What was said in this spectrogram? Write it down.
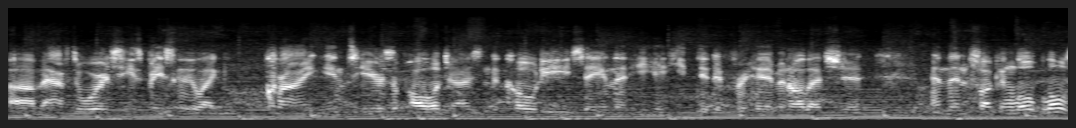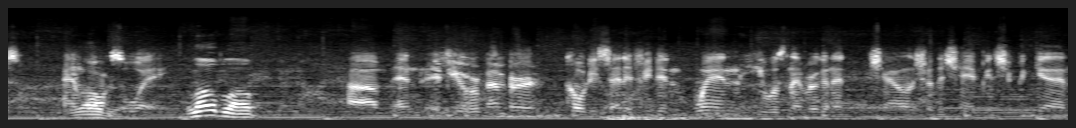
Um, afterwards, he's basically like crying in tears, apologizing to Cody, saying that he he did it for him and all that shit, and then fucking low blows him and Low walks blow. away. Low blow. Um, and if you remember, Cody said if he didn't win, he was never going to challenge for the championship again.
